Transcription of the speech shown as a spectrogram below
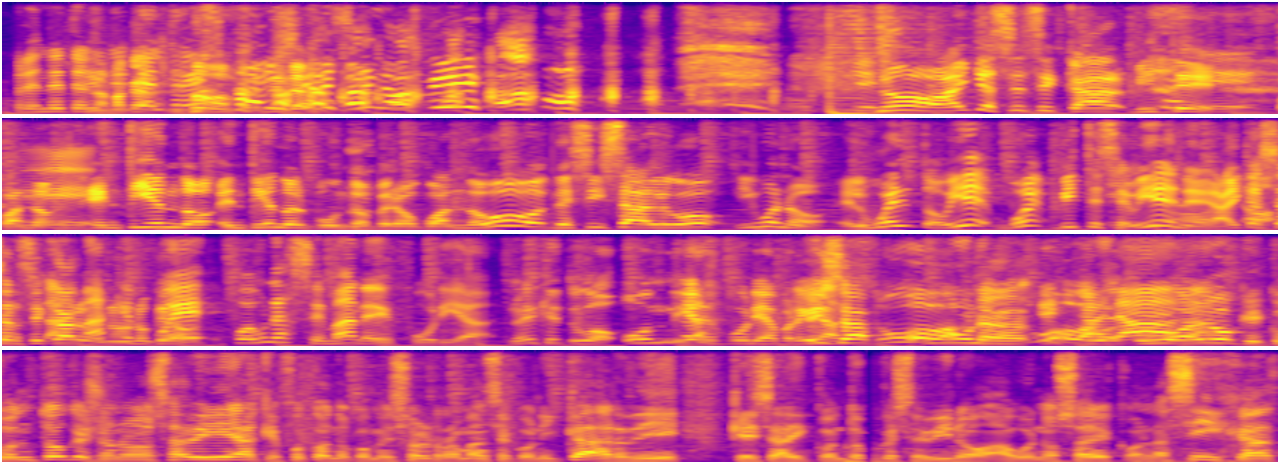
Prendete el, el. No, Ay, yo. No, hay que hacerse car, ¿viste? Sí, cuando sí. entiendo, entiendo el punto, pero cuando vos decís algo y bueno, el vuelto bien, viste, se viene, hay que No, hacerse cargo, no, que no fue, una semana de furia. No es que tuvo un día de furia, porque Ella hubo, hubo, una- hubo hubo- balada. hubo algo que contó que yo no sabía, que fue cuando comenzó el romance con Icardi, que ella contó que se vino a Buenos Aires con las hijas,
